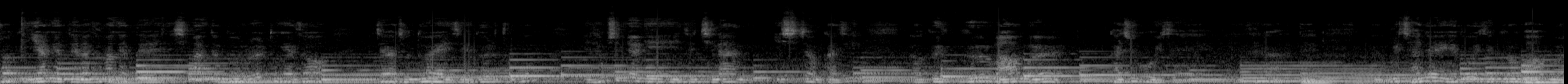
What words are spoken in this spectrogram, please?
중학교 2학년 때나 3학년 때 신방 전도를 통해서 제가 전도에 이제 눈을 뜨고 30년이 이제 지난 이 시점까지 어, 그, 그 마음을 가지고 이제 살아가는데 어, 우리 자녀에게도 이제 그런 마음을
